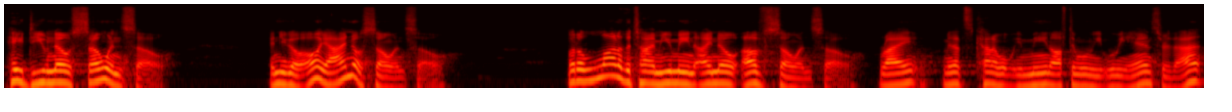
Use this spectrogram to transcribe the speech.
hey, do you know so and so? And you go, oh, yeah, I know so and so. But a lot of the time, you mean, I know of so and so, right? I mean, that's kind of what we mean often when we, when we answer that.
